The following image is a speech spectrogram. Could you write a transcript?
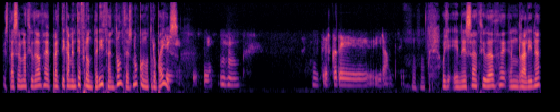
Estás en una ciudad eh, prácticamente fronteriza, entonces, ¿no? Con otro país. Sí, sí. Muy cerca de Irán, sí. Oye, en esa ciudad, eh, en Ralina,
